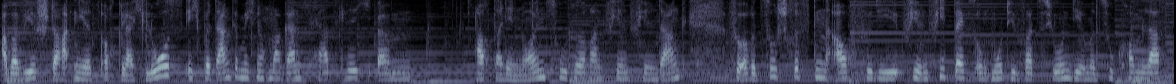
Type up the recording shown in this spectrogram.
Aber wir starten jetzt auch gleich los. Ich bedanke mich nochmal ganz herzlich. Ähm, auch bei den neuen Zuhörern vielen, vielen Dank für eure Zuschriften, auch für die vielen Feedbacks und Motivationen, die ihr mir zukommen lasst.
